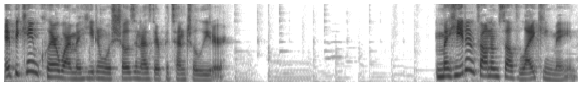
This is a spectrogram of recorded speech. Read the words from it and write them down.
it became clear why Muhidin was chosen as their potential leader. Muhidin found himself liking Maine.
